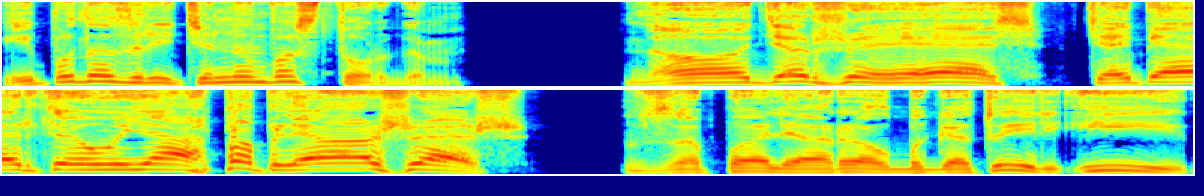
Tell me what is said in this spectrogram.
и подозрительным восторгом. «Ну, держись! Теперь ты у меня попляшешь!» В запале орал богатырь и...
